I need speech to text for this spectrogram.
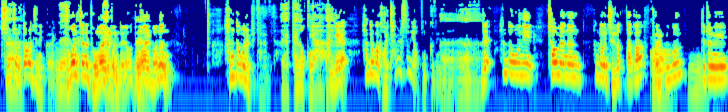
실제로 네. 떨어지니까요. 네. 두 번째는 동아일보인데요. 네. 동아일보는 한동훈을 비판합니다. 네, 대놓고. 야 이게 한동훈가 거의 차별성이 없거든요. 예, 예. 이제 한동훈이 처음에는 한동훈이 질렀다가 어. 결국은 음. 대통령이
